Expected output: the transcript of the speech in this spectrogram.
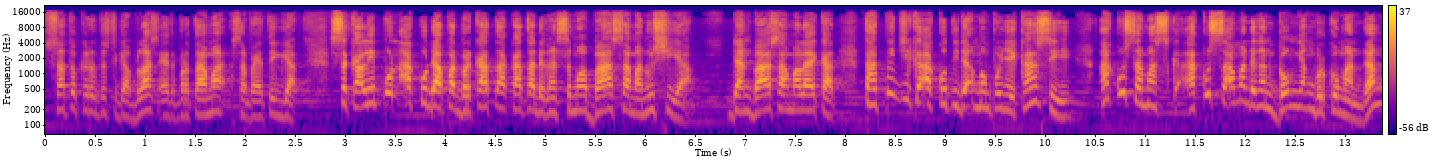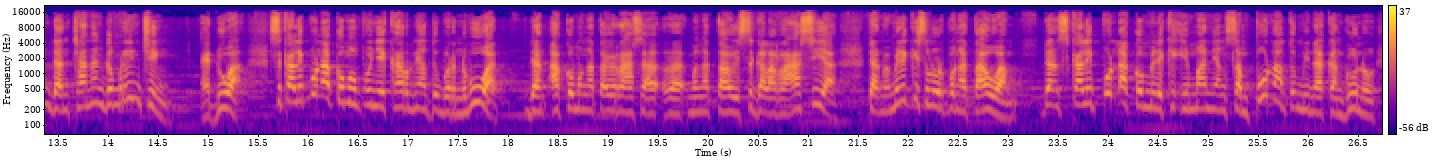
1 Korintus 13 ayat pertama sampai ayat 3. Sekalipun aku dapat berkata-kata dengan semua bahasa manusia dan bahasa malaikat, tapi jika aku tidak mempunyai kasih, aku sama aku sama dengan gong yang berkumandang dan canang gemerincing. Ayat 2. Sekalipun aku mempunyai karunia untuk bernubuat dan aku mengetahui rasa mengetahui segala rahasia dan memiliki seluruh pengetahuan dan sekalipun aku memiliki iman yang sempurna untuk memindahkan gunung,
